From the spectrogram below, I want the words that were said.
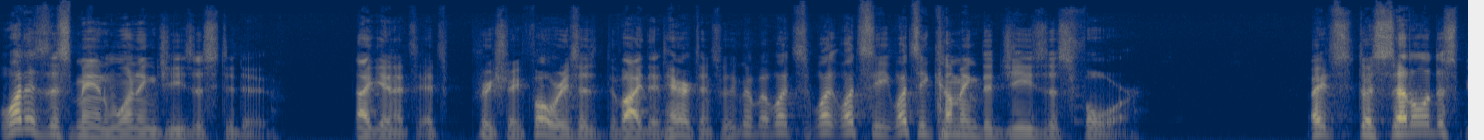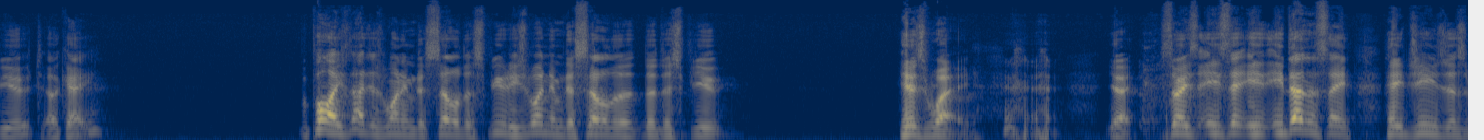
what is this man wanting jesus to do again it's it's pretty straightforward he says divide the inheritance but what's what, what's he what's he coming to jesus for right to settle a dispute okay but Paul, he's not just wanting him to settle a dispute, he's wanting him to settle the, the dispute his way. yeah. So he's, he's, he, he doesn't say, hey, Jesus,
